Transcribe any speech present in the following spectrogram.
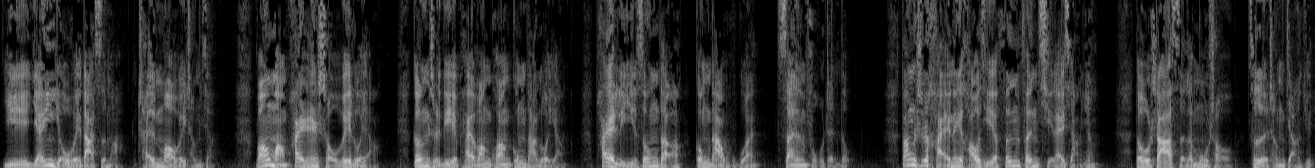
以严尤为大司马，陈茂为丞相。王莽派人守卫洛阳，更始帝派王匡攻打洛阳，派李松等攻打武关，三府争斗。当时海内豪杰纷纷起来响应，都杀死了牧首，自称将军，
